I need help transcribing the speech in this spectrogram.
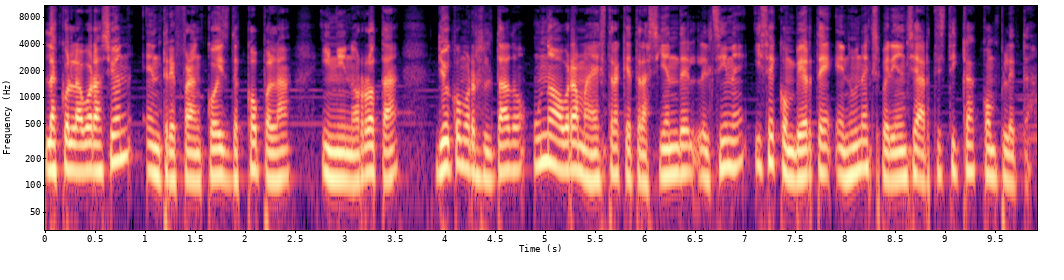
La colaboración entre Francois de Coppola y Nino Rota dio como resultado una obra maestra que trasciende el cine y se convierte en una experiencia artística completa.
